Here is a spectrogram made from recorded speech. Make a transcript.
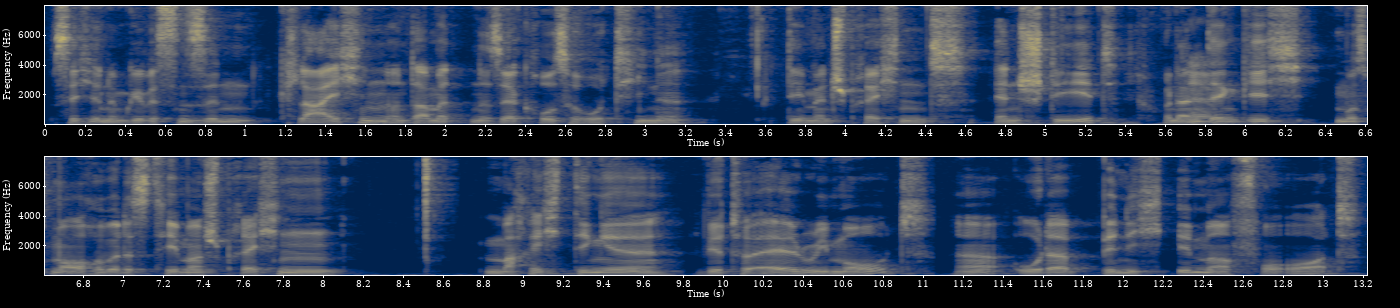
sich in einem gewissen Sinn gleichen und damit eine sehr große Routine dementsprechend entsteht. Und dann ja. denke ich, muss man auch über das Thema sprechen, mache ich Dinge virtuell, remote, ja, oder bin ich immer vor Ort?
